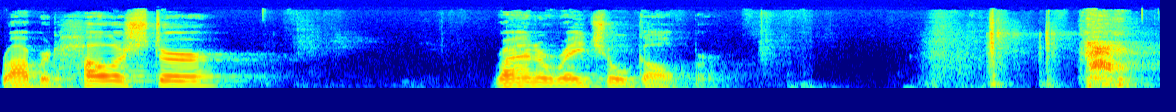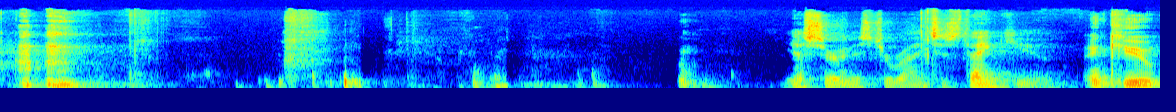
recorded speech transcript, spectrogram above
Robert Hollister, Rhino Rachel Gulper. Yes, sir, Mr. Reitzes. Thank you. Thank you.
